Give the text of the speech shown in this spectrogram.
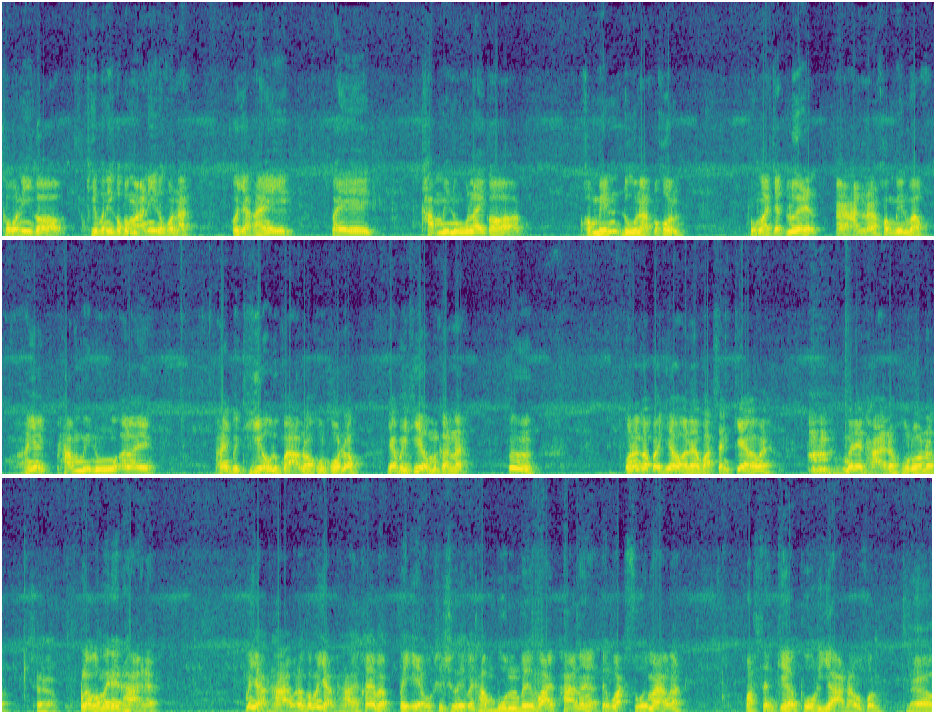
ก็วันนี้ก็คลิปวันนี้ก็ประมาณนี้ทุกคนนะก็อยากให้ไป ทำเมนูอะไรก็คอมเมนต์ดูนะทุกคน ผมอาจจะเลื่อยอ่านนะคอมเมนต์ว่าให้ทำเมนูอะไร ให้ไปเที่ยวหรือเปล่าเนาะคนๆเนาะอยากไปเที่ยวเหมือนกันนะเออวันนั้นก็ไปเที่ยวอะไรวัดแสงแก้วไหมไม่ได้ถ่ายนะคุณรถเนาะใช่ครับเราก็ไม่ได้ถ่ายนะไม่อยากถ่ายวันนั้นก็ไม่อยากถ่ายแค่แบบไปเอวเฉยๆไปทำบุญไปไหว้พระนะฮะแต่วัดสวยมากนะวัดแสงแก้วโพธิญาณนะทุกคน แล้ว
